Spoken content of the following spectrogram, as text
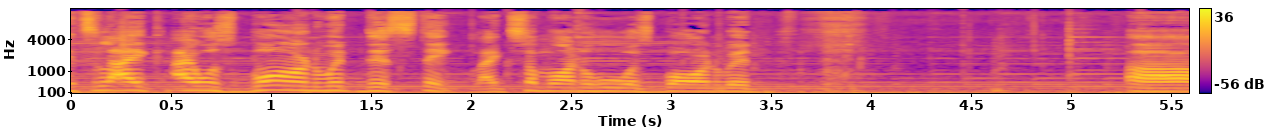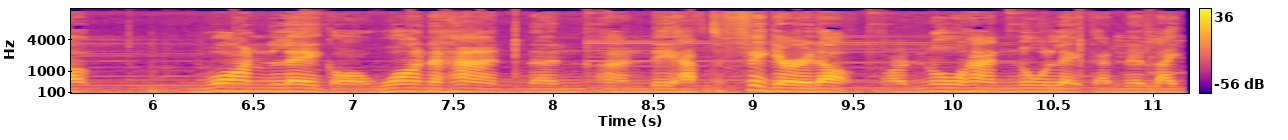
It's like I was born with this thing, like someone who was born with uh, one leg or one hand and, and they have to figure it out, or no hand, no leg, and they're like,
